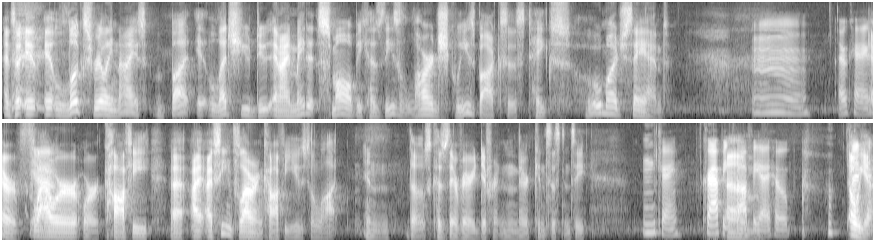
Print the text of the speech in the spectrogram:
and so it it looks really nice, but it lets you do. And I made it small because these large squeeze boxes take so much sand. Okay. or flour or coffee. Uh, I, I've seen flour and coffee used a lot in those because they're very different in their consistency. Okay. Crappy coffee, I hope. Oh I'd- yeah,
